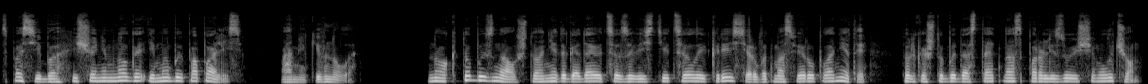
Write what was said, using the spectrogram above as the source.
«Спасибо, еще немного, и мы бы попались», — Ами кивнула. «Но кто бы знал, что они догадаются завести целый крейсер в атмосферу планеты, только чтобы достать нас парализующим лучом?»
